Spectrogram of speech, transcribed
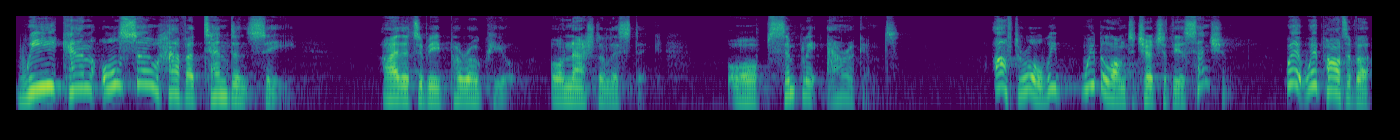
we can also have a tendency either to be parochial or nationalistic or simply arrogant. After all, we, we belong to Church of the Ascension. We're, we're part of a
